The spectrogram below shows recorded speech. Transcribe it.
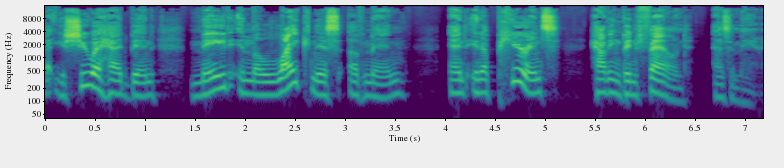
that Yeshua had been made in the likeness of men and in appearance having been found as a man.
